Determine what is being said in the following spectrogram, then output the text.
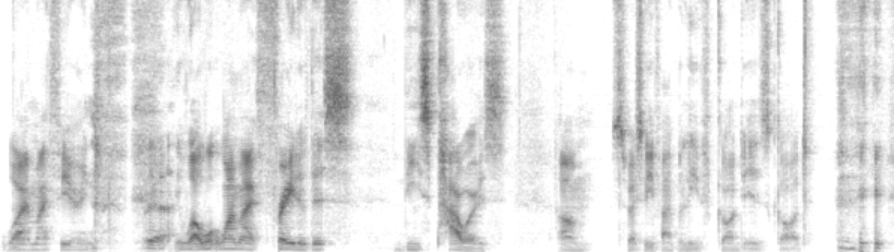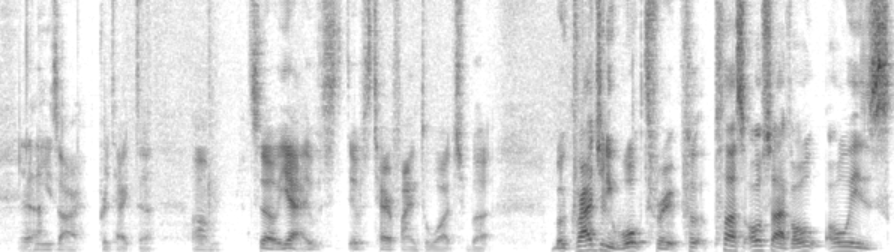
why am I fearing? Yeah. why, why am I afraid of this these powers? Um, especially if I believe God is God, Yeah. and He's our protector. Um, so yeah, it was it was terrifying to watch, but but gradually walked through it. Pl- Plus, also I've al- always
